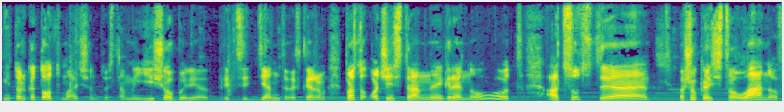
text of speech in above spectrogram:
не только тот матч, ну, то есть там и еще были прецеденты, так скажем. Просто очень странные игры. Но вот отсутствие большого количества ланов,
